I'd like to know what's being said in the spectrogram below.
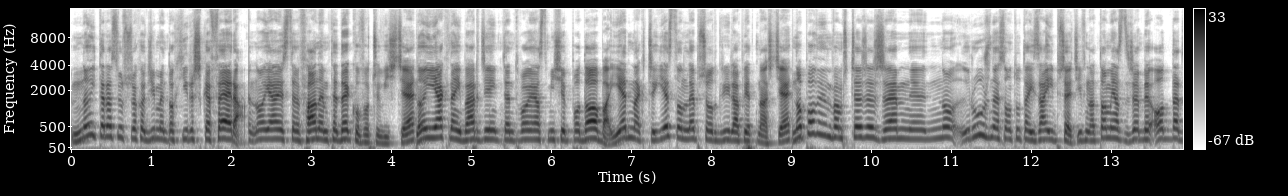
No i teraz już przechodzimy do Hirschkefera. No ja jestem fanem TD-ków oczywiście, no i jak najbardziej ten pojazd mi się podoba. Jednak czy jest on lepszy od Grilla 15? No powiem wam szczerze, że mm, no różne są tutaj za i przeciw, natomiast żeby oddać,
